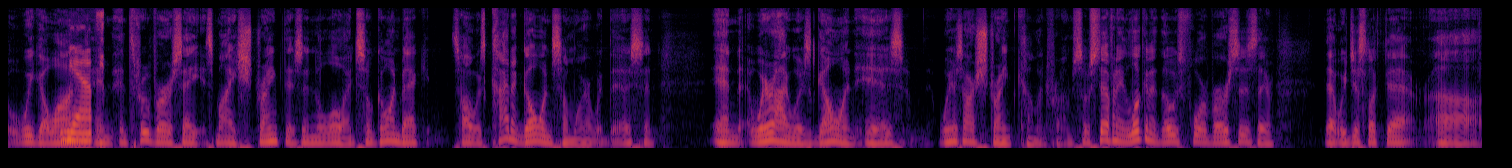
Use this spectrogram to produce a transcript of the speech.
we go on, Yeah. and, and through verse eight, it's my strength is in the Lord. So going back, so I was kind of going somewhere with this, and and where I was going is where's our strength coming from? So Stephanie, looking at those four verses there that we just looked at, uh,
